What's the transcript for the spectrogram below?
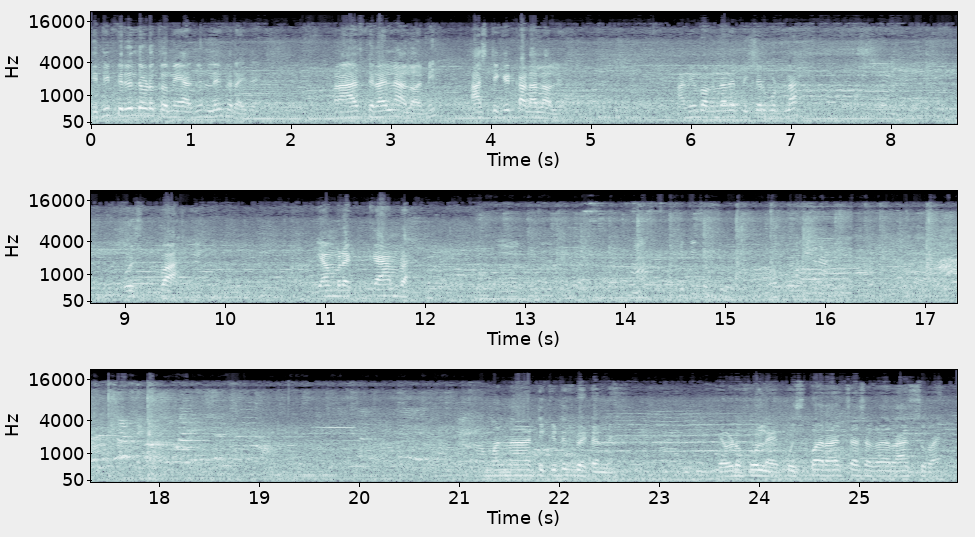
किती फिरेल तेवढं कमी आहे अजून लई फिरायचं आहे. पण आज फिरायला नाही आलो आम्ही. आज तिकीट काढायला आलो आम्ही बघणार आहे पिक्चर कुठला? पुष्पा. कॅमरा कॅमरा आम्हाला तिकीटच भेटत नाही. एवढं फुल आहे. पुष्पा राजचा सगळा राज सुरू आहे.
